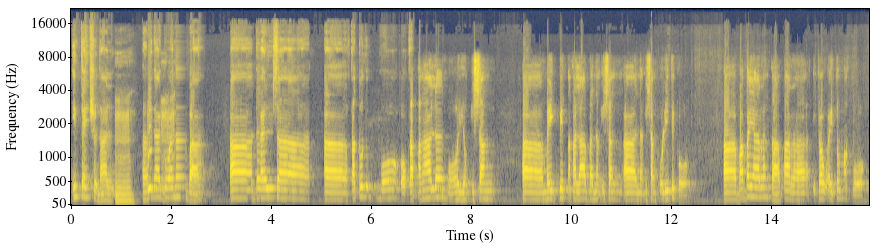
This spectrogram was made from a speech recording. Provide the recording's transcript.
intentional. Ang ginagawa na ba, ah, dahil sa ah, katulog mo o kapangalan mo, yung isang ah, maigpit na kalaban ng isang ah, ng isang politiko, ah, babayaran ka para ikaw ay tumakbo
